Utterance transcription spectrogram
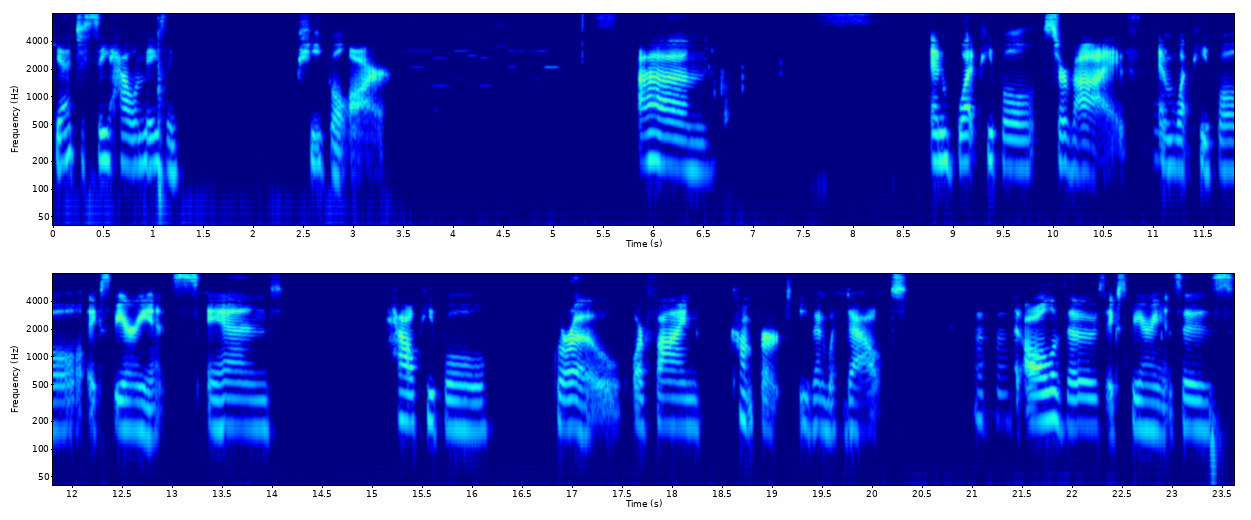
get to see how amazing people are. Um, and what people survive and what people experience and how people grow or find comfort even with doubt. Mm-hmm. That all of those experiences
